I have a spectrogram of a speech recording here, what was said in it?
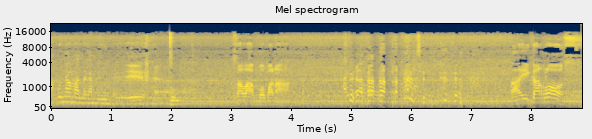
Aku nyaman dengan diri. Iya. Salam Bopana. Hai Carlos.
